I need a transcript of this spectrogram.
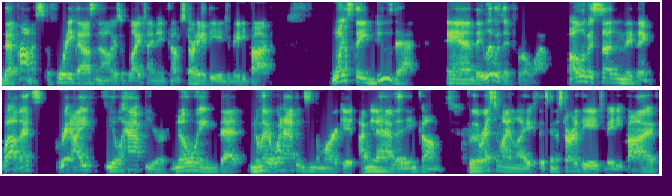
that promise of $40,000 of lifetime income starting at the age of 85. Once they do that and they live with it for a while, all of a sudden they think, wow, that's great. I feel happier knowing that no matter what happens in the market, I'm going to have that income for the rest of my life that's going to start at the age of 85.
